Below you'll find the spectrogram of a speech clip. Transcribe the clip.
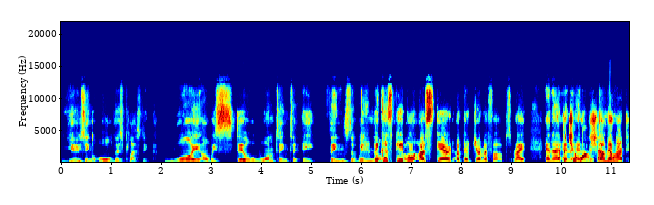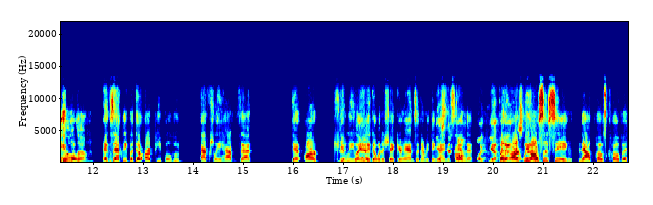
using all this plastic? Why are we still wanting to eat things that we're not because people are scared of their germaphobes, right? And uh, yeah, but and, you and, wash them and you peel people, them exactly. But there are people who actually have that that are truly yeah, like yeah. they don't want to shake your hands and everything. Yes, I understand that. I, yeah, but I aren't we also seeing now post COVID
